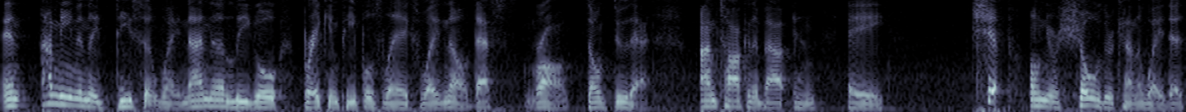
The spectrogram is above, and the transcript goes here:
And I mean in a decent way, not in a legal breaking people's legs way. No, that's wrong. Don't do that. I'm talking about in a chip on your shoulder kind of way that,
